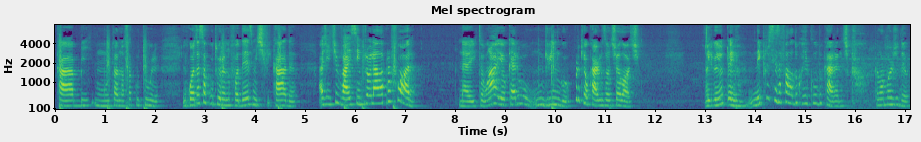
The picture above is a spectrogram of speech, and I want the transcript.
cabe muito à nossa cultura. Enquanto essa cultura não for desmistificada, a gente vai sempre olhar lá para fora, né? Então, ah, eu quero um gringo. Por que o Carlos Ancelotti? Ele ganhou, nem precisa falar do currículo do cara, né? Tipo, pelo amor de Deus.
